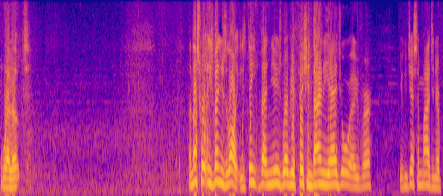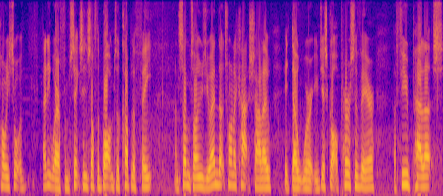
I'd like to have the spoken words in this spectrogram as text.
Well hooked. And that's what these venues are like, these deep venues, whether you're fishing down the edge or over, you can just imagine they're probably sort of anywhere from six inches off the bottom to a couple of feet. And sometimes you end up trying to catch shallow, it don't work. You've just got to persevere, a few pellets,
